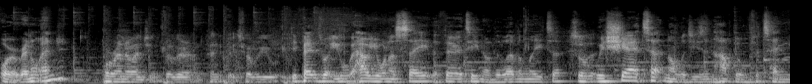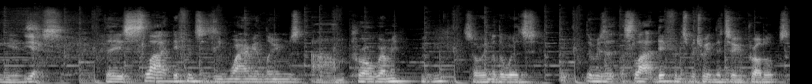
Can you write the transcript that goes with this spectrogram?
Or a Renault engine. or Renault engine, whichever you. Depends what you how you want to say it, the 13 or the 11 litre. So we share technologies and have done for 10 years. Yes. There's slight differences in wiring looms and programming. Mm-hmm. So, in other words, there is a slight difference between the two products.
